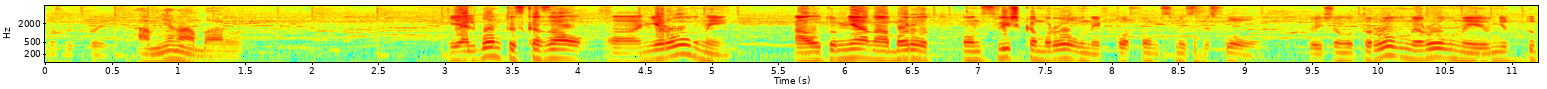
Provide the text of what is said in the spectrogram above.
может быть поэтому. А мне наоборот. И альбом ты сказал э, неровный, а вот у меня наоборот, он слишком ровный в плохом смысле слова. То есть он вот ровный-ровный, у него тут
